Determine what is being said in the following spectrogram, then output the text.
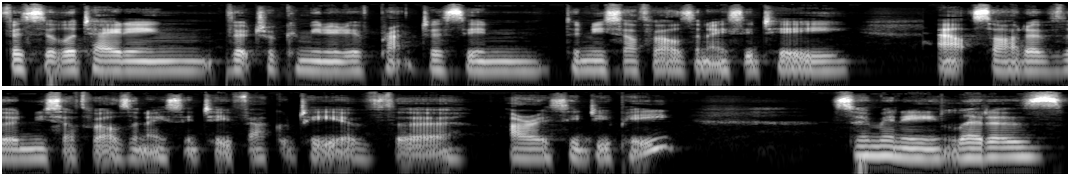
facilitating virtual community of practice in the New South Wales and ACT outside of the New South Wales and ACT faculty of the RACGP. So many letters.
